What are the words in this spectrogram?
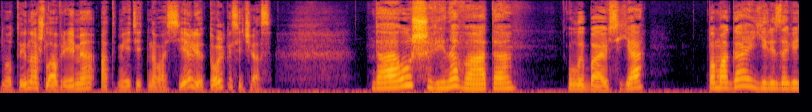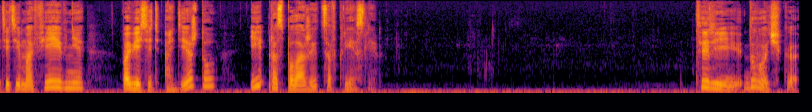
но ты нашла время отметить новоселье только сейчас». «Да уж, виновата», — улыбаюсь я, помогая Елизавете Тимофеевне повесить одежду и расположиться в кресле. «Три, дочка,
